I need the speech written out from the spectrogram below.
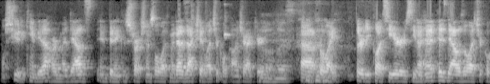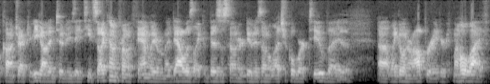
"Well, shoot, it can't be that hard." My dad's been in construction his whole life. My dad's actually an electrical contractor oh, nice. uh, for like 30 plus years. You know, his dad was an electrical contractor. He got into it when he was 18. So I come from a family where my dad was like a business owner doing his own electrical work too, but yeah. uh, like owner operator my whole life.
